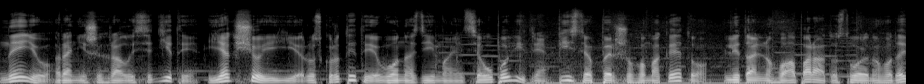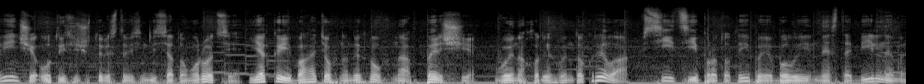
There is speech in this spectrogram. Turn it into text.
Нею раніше гралися діти. Якщо її розкрутити, вона здіймається у повітря. Після першого макету літального апарату, створеного да Вінчі у 1480 році, який багатьох надихнув на перші винаходи гвинтокрила, всі ці прототипи були нестабільними,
